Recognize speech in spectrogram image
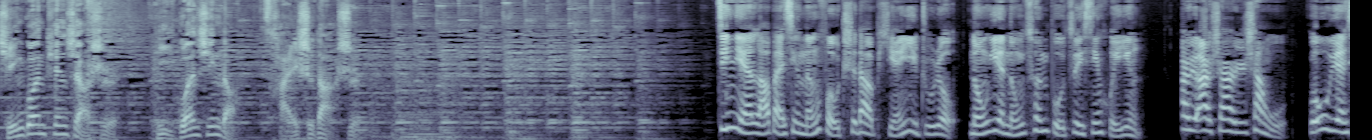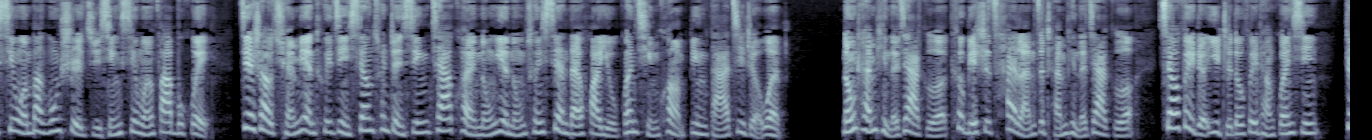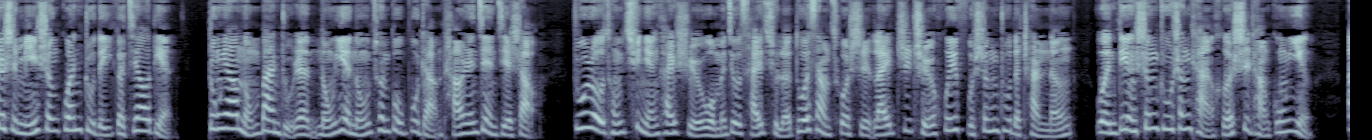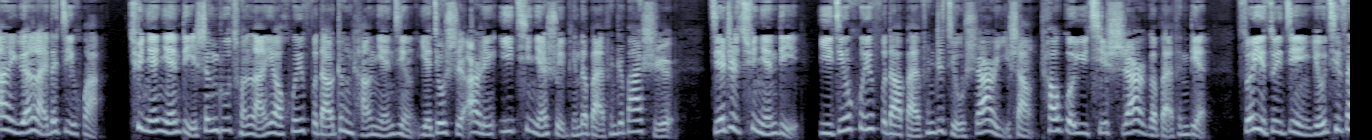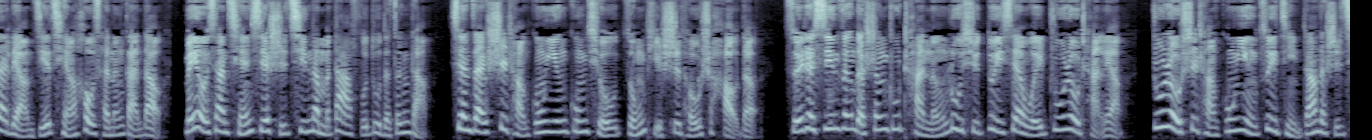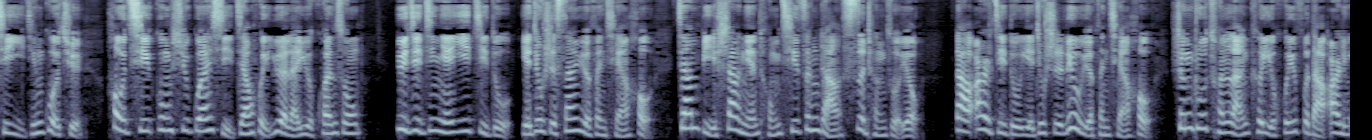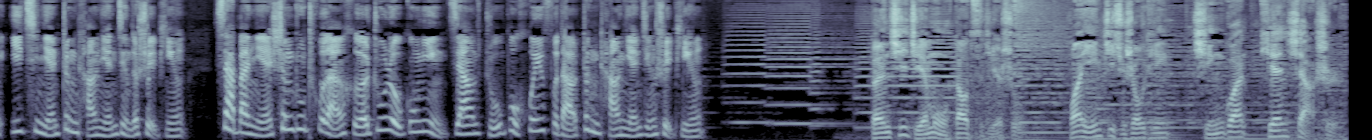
情观天下事，你关心的才是大事。今年老百姓能否吃到便宜猪肉？农业农村部最新回应：二月二十二日上午，国务院新闻办公室举行新闻发布会，介绍全面推进乡村振兴、加快农业农村现代化有关情况，并答记者问。农产品的价格，特别是菜篮子产品的价格，消费者一直都非常关心，这是民生关注的一个焦点。中央农办主任、农业农村部部长唐仁健介绍，猪肉从去年开始，我们就采取了多项措施来支持恢复生猪的产能，稳定生猪生产和市场供应。按原来的计划，去年年底生猪存栏要恢复到正常年景，也就是二零一七年水平的百分之八十。截至去年底，已经恢复到百分之九十二以上，超过预期十二个百分点。所以最近，尤其在两节前后，才能感到没有像前些时期那么大幅度的增长。现在市场供应供求总体势头是好的，随着新增的生猪产能陆续兑现为猪肉产量，猪肉市场供应最紧张的时期已经过去，后期供需关系将会越来越宽松。预计今年一季度，也就是三月份前后，将比上年同期增长四成左右；到二季度，也就是六月份前后，生猪存栏可以恢复到二零一七年正常年景的水平。下半年生猪出栏和猪肉供应将逐步恢复到正常年景水平。本期节目到此结束，欢迎继续收听《秦观天下事》。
